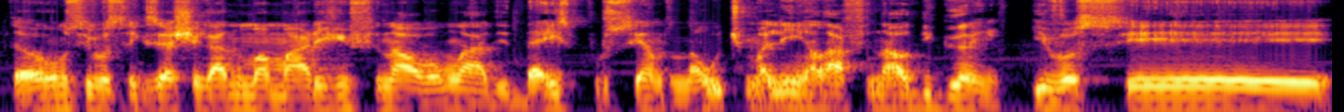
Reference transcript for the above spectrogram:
Então, se você quiser chegar numa margem final, vamos lá, de 10% na última linha lá final de ganho, e você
